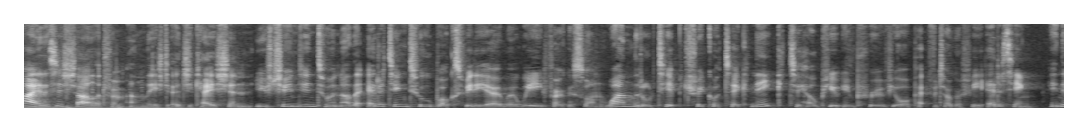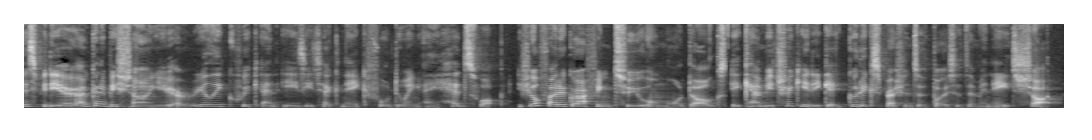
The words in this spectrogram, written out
Hi, this is Charlotte from Unleashed Education. You've tuned into another editing toolbox video where we focus on one little tip, trick or technique to help you improve your pet photography editing. In this video, I'm going to be showing you a really quick and easy technique for doing a head swap. If you're photographing two or more dogs, it can be tricky to get good expressions of both of them in each shot.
